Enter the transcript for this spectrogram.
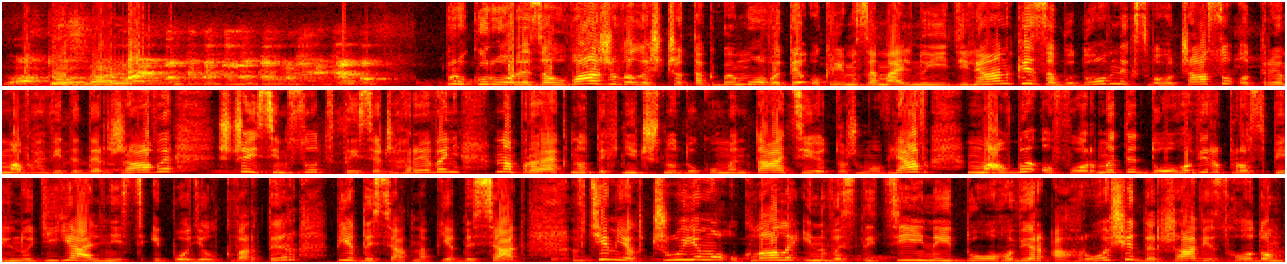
Ну а хто знає? Має бути видано доручення для того. Прокурори зауважували, що, так би мовити, окрім земельної ділянки, забудовник свого часу отримав від держави ще й 700 тисяч гривень на проектно-технічну документацію. Тож, мовляв, мав би оформити договір про спільну діяльність і поділ квартир 50 на 50. Втім, як чуємо, уклали інвестиційний договір, а гроші державі згодом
